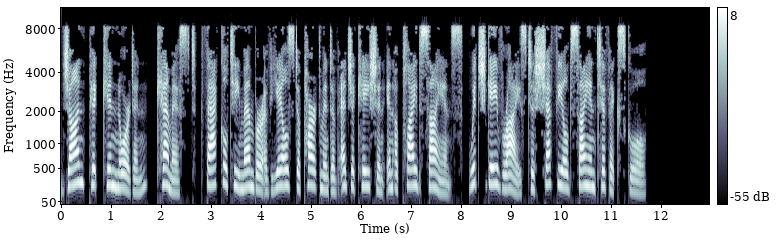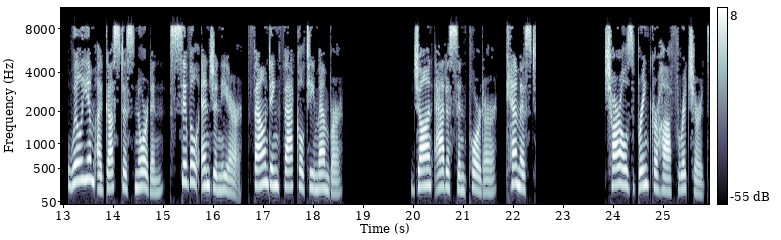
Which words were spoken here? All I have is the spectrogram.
John Pitkin Norton, chemist, faculty member of Yale's Department of Education in Applied Science, which gave rise to Sheffield Scientific School. William Augustus Norton, civil engineer, founding faculty member John Addison Porter, chemist Charles Brinkerhoff Richards,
